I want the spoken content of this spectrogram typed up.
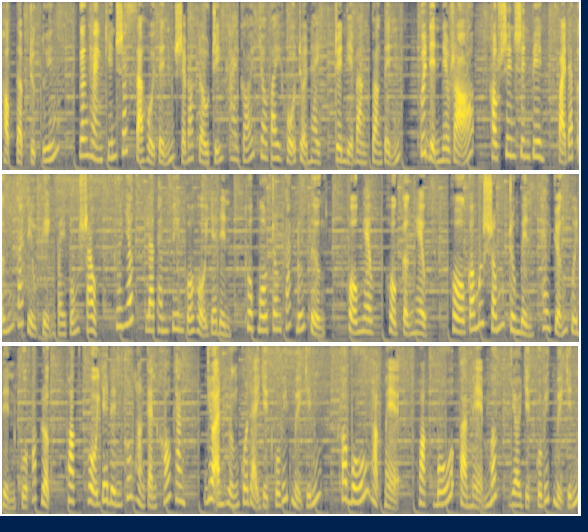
học tập trực tuyến. Ngân hàng Chính sách Xã hội tỉnh sẽ bắt đầu triển khai gói cho vay hỗ trợ này trên địa bàn toàn tỉnh. Quyết định nêu rõ, học sinh sinh viên phải đáp ứng các điều kiện vay vốn sau. Thứ nhất là thành viên của hộ gia đình thuộc một trong các đối tượng hộ nghèo, hộ cận nghèo, hộ có mức sống trung bình theo chuẩn quy định của pháp luật hoặc hộ gia đình có hoàn cảnh khó khăn do ảnh hưởng của đại dịch Covid-19, có bố hoặc mẹ hoặc bố và mẹ mất do dịch Covid-19.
